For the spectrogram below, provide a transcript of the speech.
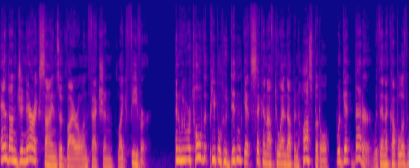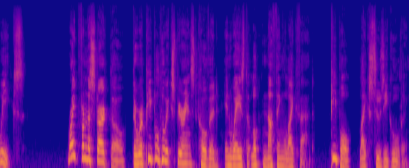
and on generic signs of viral infection like fever. And we were told that people who didn't get sick enough to end up in hospital would get better within a couple of weeks. Right from the start, though, there were people who experienced COVID in ways that looked nothing like that. People like Susie Goulding.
